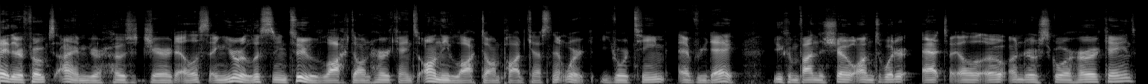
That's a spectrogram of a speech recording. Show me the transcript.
Hey there, folks. I am your host, Jared Ellis, and you are listening to Locked On Hurricanes on the Locked On Podcast Network, your team every day. You can find the show on Twitter at LO underscore Hurricanes,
